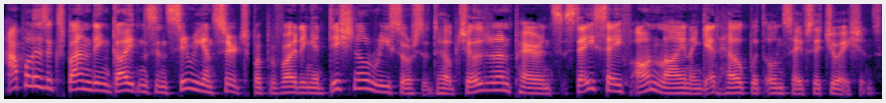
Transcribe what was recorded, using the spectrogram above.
Apple is expanding guidance in Siri and search by providing additional resources to help children and parents stay safe online and get help with unsafe situations.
